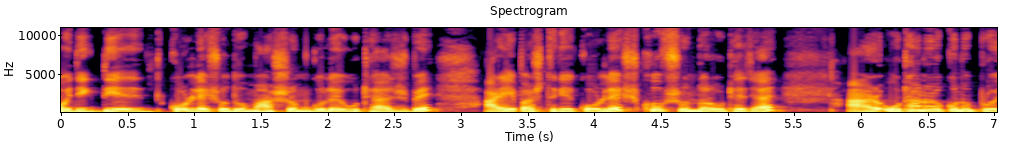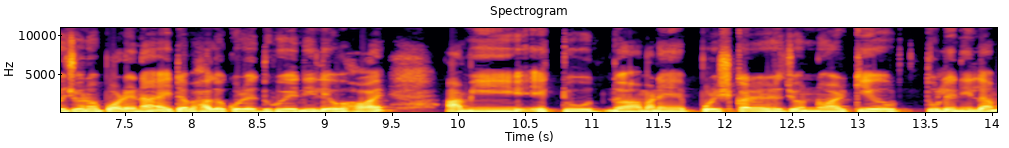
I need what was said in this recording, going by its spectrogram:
ওই দিক দিয়ে করলে শুধু মাশরুমগুলো উঠে আসবে। আর এই পাশ থেকে করলে খুব সুন্দর উঠে যায়। আর উঠানোর কোনো প্রয়োজনও পড়ে না। এটা ভালো করে ধুয়ে নিলেও হয়। আমি একটু মানে পরিষ্কারের জন্য আর কি তুলে নিলাম।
